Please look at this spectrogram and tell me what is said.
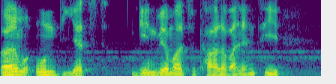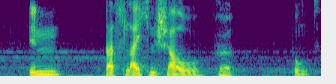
Ähm, und jetzt gehen wir mal zu Carla Valenti in das Leichenschau. Punkt.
